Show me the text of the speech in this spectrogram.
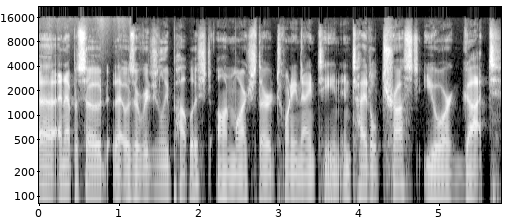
uh, an episode that was originally published on March 3rd, 2019, entitled Trust Your Gut.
